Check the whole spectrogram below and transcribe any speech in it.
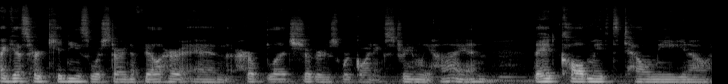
I guess her kidneys were starting to fail her and her blood sugars were going extremely high. And they had called me to tell me, you know,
